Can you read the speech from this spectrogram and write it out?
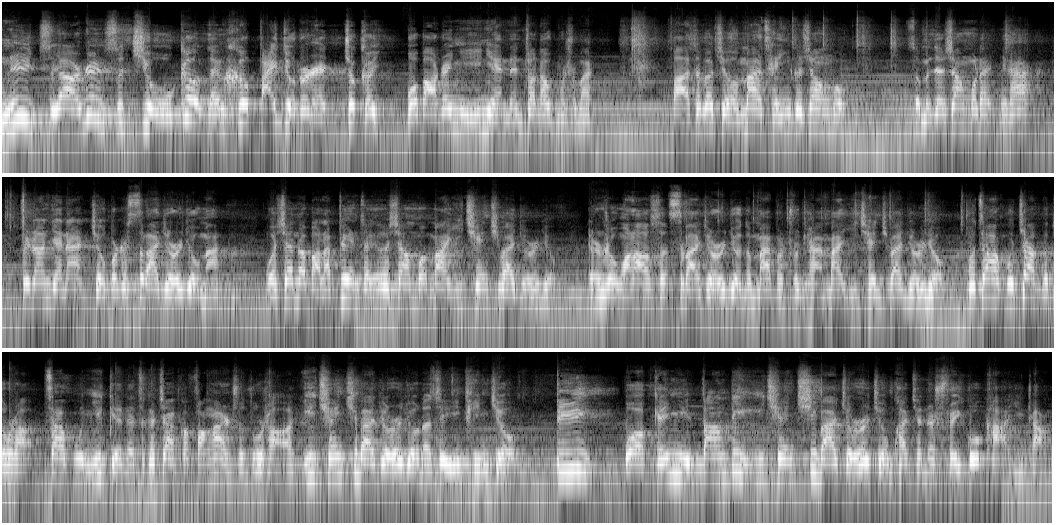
你只要认识九个能喝白酒的人就可以，我保证你一年能赚到五十万。把这个酒卖成一个项目，什么叫项目呢？你看非常简单，酒不是四百九十九吗？我现在把它变成一个项目，卖一千七百九十九。有人说王老师四百九十九都卖不出去，还卖一千七百九十九？不在乎价格多少，在乎你给的这个价格方案是多少啊？一千七百九十九的这一瓶酒，第一，我给你当地一千七百九十九块钱的水果卡一张，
